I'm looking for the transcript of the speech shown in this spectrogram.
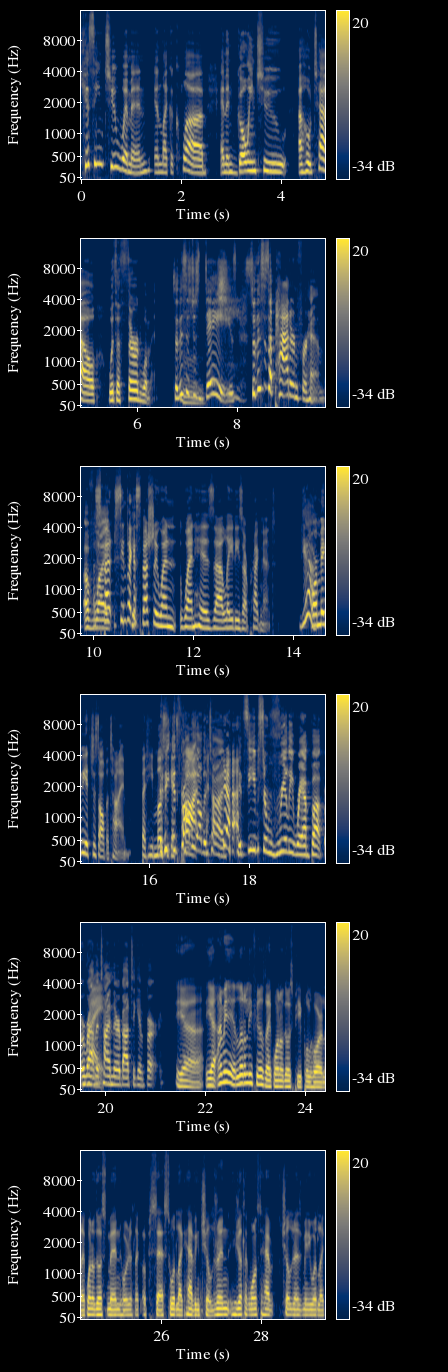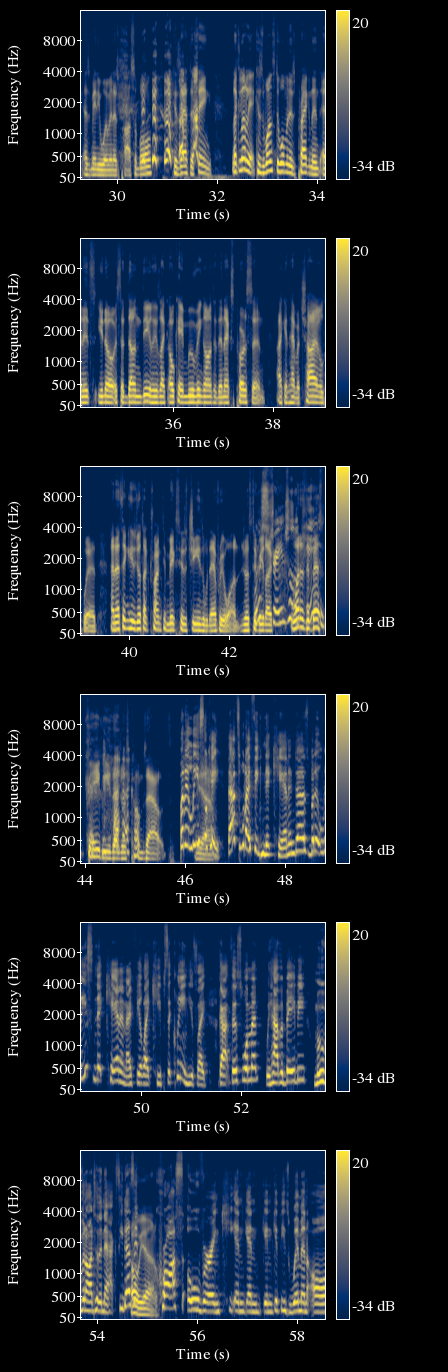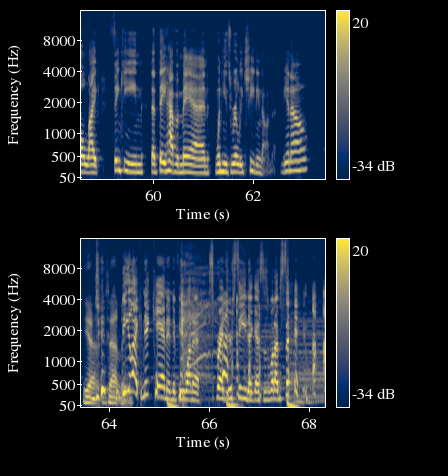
kissing two women in like a club and then going to a hotel with a third woman. So this is just days. Jeez. So this is a pattern for him of Espe- like seems like especially when when his uh, ladies are pregnant, yeah. or maybe it's just all the time. But he mostly gets it's probably caught. all the time. Yeah. It seems to really ramp up around Right. the time they're about to give birth. Yeah, yeah. I mean, it literally feels like one of those people who are like one of those men who are just like obsessed with like having children. He just like wants to have children as many with like as many women as possible. Because that's the thing. Like literally, because once the woman is pregnant and it's you know it's a done deal, he's like, okay, moving on to the next person I can have a child with. And I think he's just like trying to mix his genes with everyone, just to What be like, what is the best baby that just comes out? But at least, Yeah. okay, that's what I think Nick Cannon does. But at least Nick Cannon, I feel like, keeps it clean. He's like, got this woman, we have a baby, moving on to the next. He doesn't Oh, yeah. cross over and, and, and, and get these women all like thinking that they have a man when he's really cheating on them, you know? Yeah, exactly. Be like Nick Cannon if you want to spread your seed, I guess is what I'm saying.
